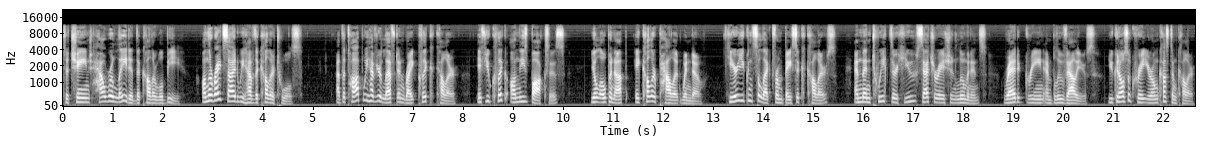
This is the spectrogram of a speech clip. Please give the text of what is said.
to change how related the color will be. On the right side, we have the color tools. At the top, we have your left and right click color. If you click on these boxes, you'll open up a color palette window. Here you can select from basic colors and then tweak their hue, saturation, luminance, red, green, and blue values. You can also create your own custom color.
